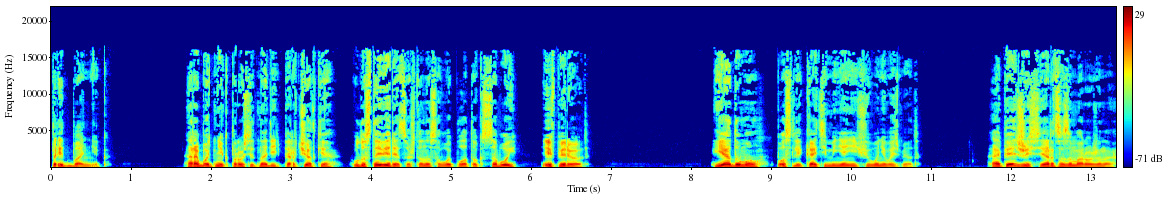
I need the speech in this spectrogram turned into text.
предбанник. Работник просит надеть перчатки, удостовериться, что носовой платок с собой, и вперед. Я думал, после Кати меня ничего не возьмет. Опять же сердце заморожено,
